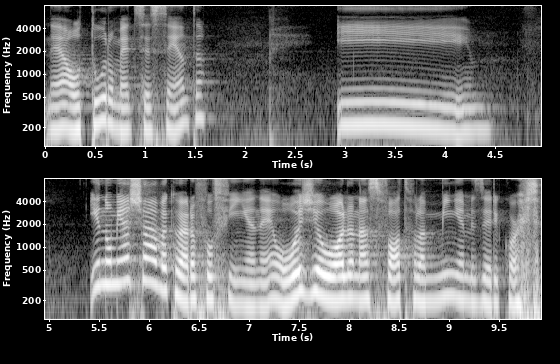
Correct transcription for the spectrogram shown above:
né, altura, 1,60m. E, e não me achava que eu era fofinha, né? Hoje eu olho nas fotos e falo, minha misericórdia.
